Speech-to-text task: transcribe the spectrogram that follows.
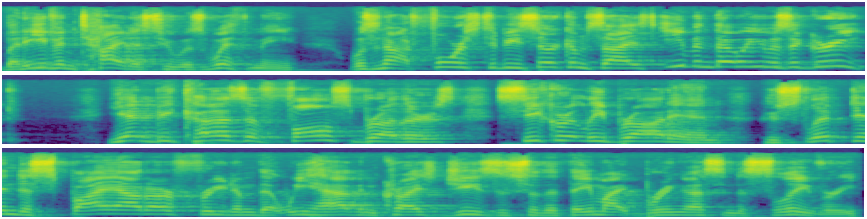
But even Titus, who was with me, was not forced to be circumcised, even though he was a Greek Yet because of false brothers secretly brought in who slipped in to spy out our freedom that we have in Christ Jesus so that they might bring us into slavery,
